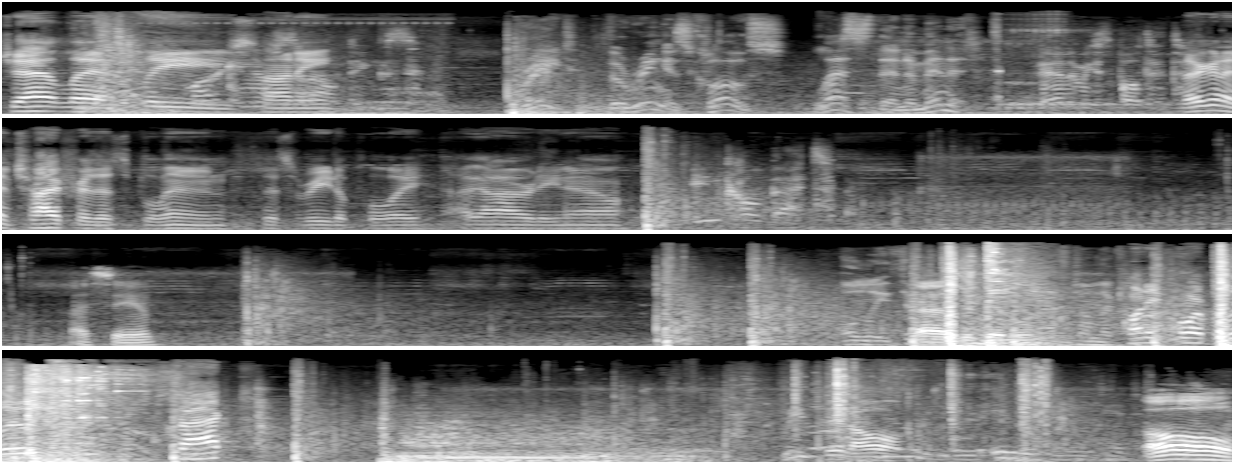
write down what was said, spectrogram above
Jetland, please, honey. Great. The ring is close. Less than a minute. Enemy spotted. They're gonna try for this balloon, this redeploy. I already know. In combat. I see him. Only That was a good one. left on the clock. 24 blue, cracked. Did all. Oh,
